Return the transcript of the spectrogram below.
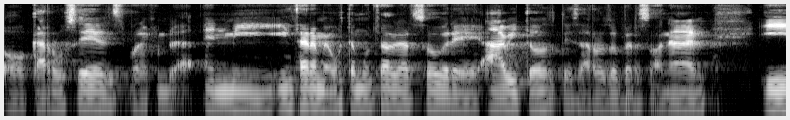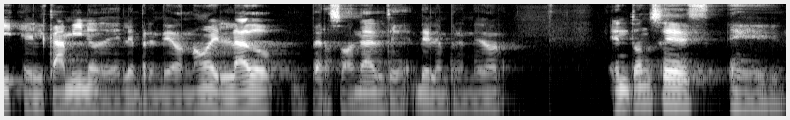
o carrusels, por ejemplo. En mi Instagram me gusta mucho hablar sobre hábitos, desarrollo personal, y el camino del emprendedor, ¿no? El lado personal del emprendedor. Entonces, eh,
